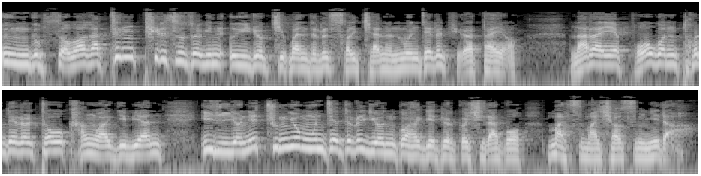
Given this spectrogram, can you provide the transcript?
응급소와 같은 필수적인 의료기관들을 설치하는 문제를 비롯하여 나라의 보건 토대를 더욱 강화하기 위한 일련의 중요 문제들을 연구하게 될 것이라고 말씀하셨습니다.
